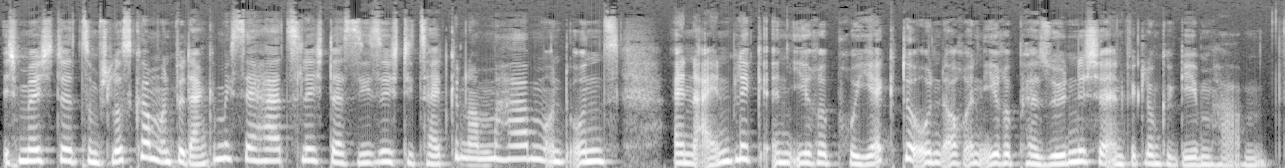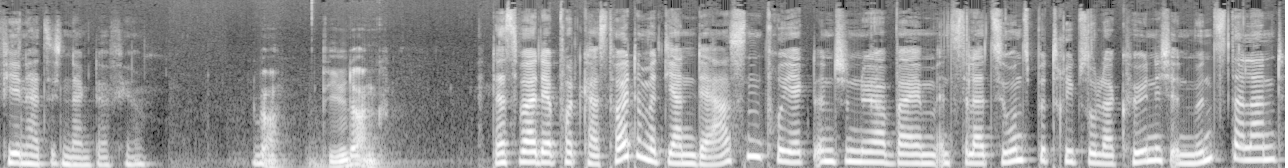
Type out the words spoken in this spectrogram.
Ich möchte zum Schluss kommen und bedanke mich sehr herzlich, dass Sie sich die Zeit genommen haben und uns einen Einblick in Ihre Projekte und auch in Ihre persönliche Entwicklung gegeben haben. Vielen herzlichen Dank dafür. Ja, vielen Dank. Das war der Podcast heute mit Jan Dersen, Projektingenieur beim Installationsbetrieb Solar König in Münsterland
